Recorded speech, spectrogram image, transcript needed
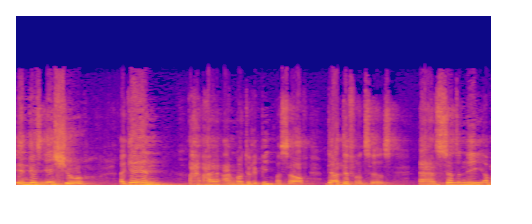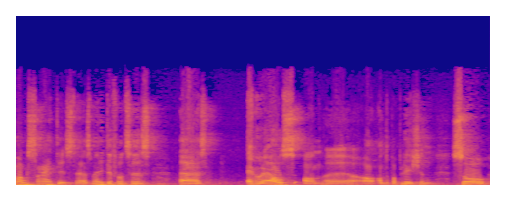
In this issue, again, I, am going to repeat myself. There are differences. And certainly among scientists, there are as many differences as everywhere else on, uh, on the population. So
